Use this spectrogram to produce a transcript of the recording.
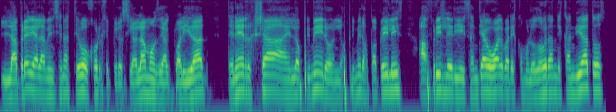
la previa la mencionaste vos, Jorge, pero si hablamos de actualidad, tener ya en lo primero, en los primeros papeles, a Frisler y Santiago Álvarez como los dos grandes candidatos,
